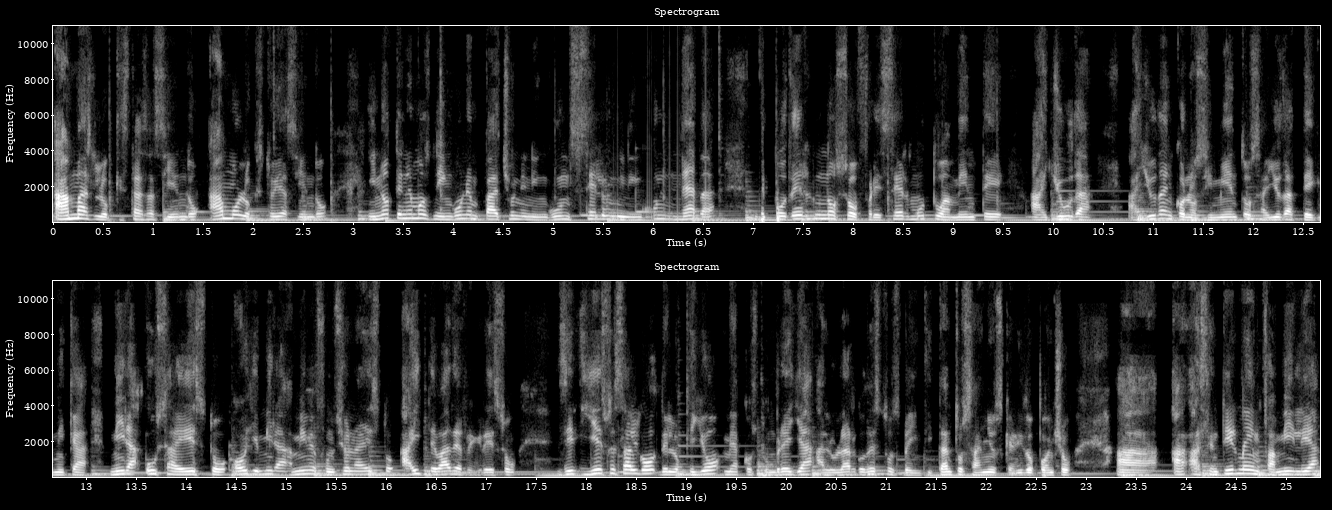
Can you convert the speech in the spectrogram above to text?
amas lo que estás haciendo, amo lo que estoy haciendo y no tenemos ningún empacho, ni ningún celo, ni ningún nada de podernos ofrecer mutuamente ayuda ayuda en conocimientos, ayuda técnica, mira, usa esto, oye, mira, a mí me funciona esto, ahí te va de regreso. Y eso es algo de lo que yo me acostumbré ya a lo largo de estos veintitantos años, querido Poncho, a, sentirme en familia,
